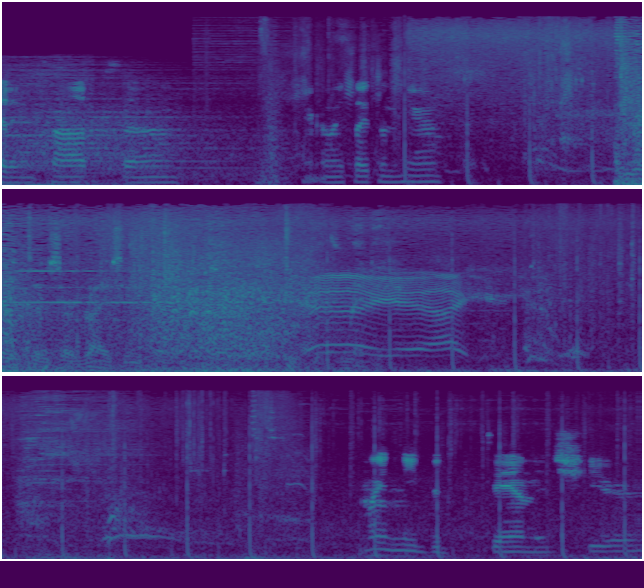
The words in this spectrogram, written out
Heading top, so can't really fight them here. The altars are rising. Yeah, yeah, I Might need the damage here.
